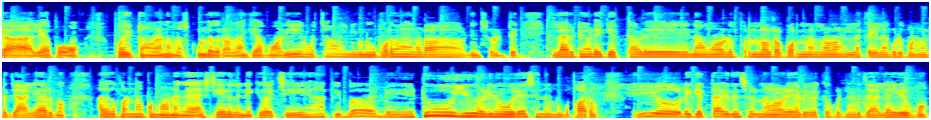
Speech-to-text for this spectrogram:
ஜாலியாக போவோம். போயிட்டோம்னா நம்ம ஸ்கூலில் இருக்கிறவங்களாம் கேட்போம் அடே மச்சான் இன்னைக்கு உனக்கு பிறந்த நாளடா அப்படின்னு சொல்லிட்டு எல்லார்ட்டையும் அப்படியே கெத்தா அப்படியே நம்மளோட பிறந்த நாள்டா பிறந்த நாளோட எல்லாம் கையெல்லாம் கொடுப்பானு அப்படியே ஜாலியாக இருக்கும். அதுக்கப்புறம் என்ன பண்ணுவானுங்க ஸ்டேஜில் நிற்க வச்சு ஹாப்பி பர்த்டே டு யூ அப்படின்னு ஒரே சேர்ந்து நமக்கு பாரும். ஐயோ அப்படியே கெத்தாகுதுன்னு சொல்லிட்டு நம்மளோட அப்படி வைக்கப்பட்டு அப்படி ஜாலியாக இருப்போம்.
